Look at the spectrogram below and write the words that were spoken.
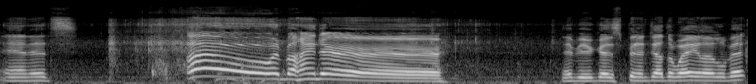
and it's. Oh, and behind her. Maybe you guys spin it the other way a little bit.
